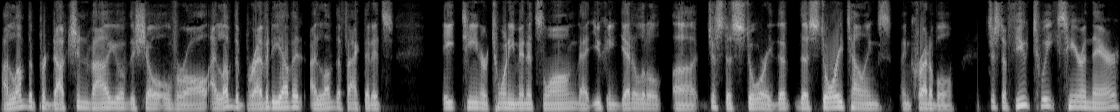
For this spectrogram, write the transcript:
I love the production value of the show overall. I love the brevity of it. I love the fact that it's 18 or 20 minutes long that you can get a little uh just a story. The the storytelling's incredible. Just a few tweaks here and there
